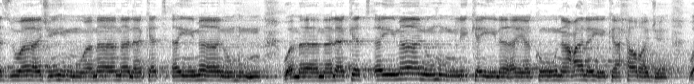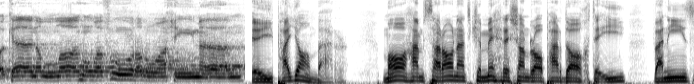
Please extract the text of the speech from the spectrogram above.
أزواجهم وما ملكت أيمانهم وما ملكت أيمانهم لكي لا يكون عليك حرج وكان الله غفورا رحيما. ای پیامبر ما همسرانت که مهرشان را پرداخته ای و نیز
